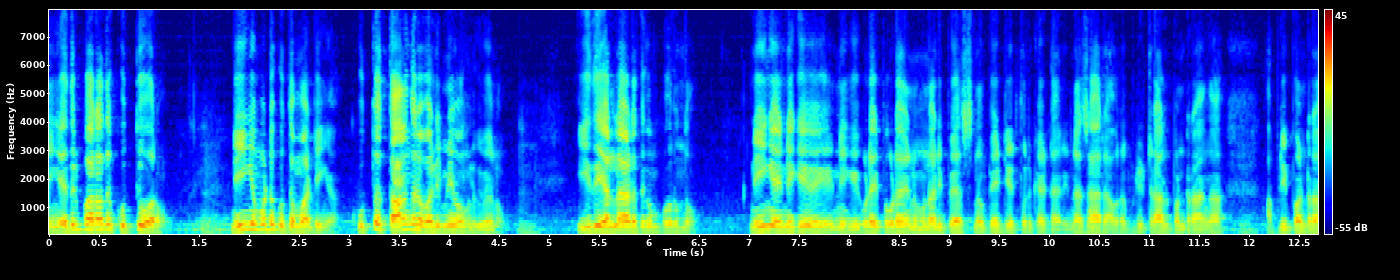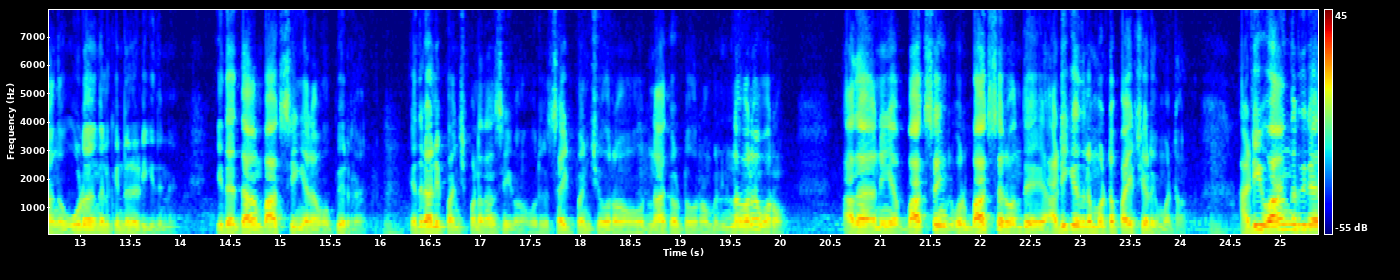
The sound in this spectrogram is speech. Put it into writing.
நீங்கள் எதிர்பாராத குத்து வரும். நீங்கள் மட்டும் குத்த மாட்டீங்க. குத்த தாங்குற வலிமையும் உங்களுக்கு வேணும். இது எல்லா இடத்துக்கும் பொருந்தும். நீங்கள் இன்றைக்கி இன்றைக்கி கூட இப்போ கூட என்ன முன்னாடி பேசணும் பேட்டி எடுத்தவர் கேட்டார் என்ன சார் அவர் அப்படி ட்ரால் பண்ணுறாங்க அப்படி பண்ணுறாங்க ஊடகங்கள் கிண்டல் அடிக்குதுன்னு. இதை தான் பாக்ஸிங்கை நான் ஒப்பிடுறேன். எதிராளி பஞ்ச் பண்ண தான் செய்வான். ஒரு சைட் பஞ்ச் வரும் ஒரு நாக் அவுட் வரும் என்ன வேணால் வரும். அதை நீங்கள் பாக்ஸிங் ஒரு பாக்ஸர் வந்து அடிக்கிறதுல மட்டும் பயிற்சி எடுக்க மாட்டான். அடி வாங்குறதுல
